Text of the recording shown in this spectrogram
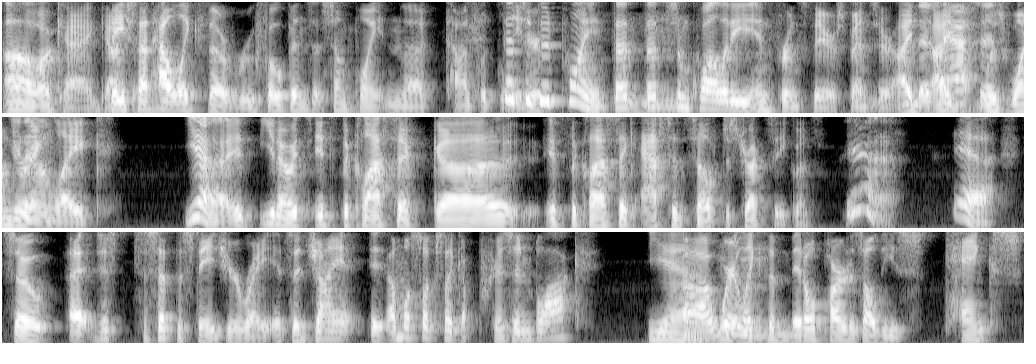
Oh, okay. Gotcha. based on how like the roof opens at some point in the conflict That's later. a good point. That that's Mhm. some quality inference there, Spencer. I, I acid, was wondering, you know? like, yeah, it, you know, it's it's the classic, uh, it's the classic acid self destruct sequence. yeah. Yeah. So uh, just to set the stage, you're right. It's a giant. It almost looks like a prison block, Yeah, uh, where Mhm. like the middle part is all these tanks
